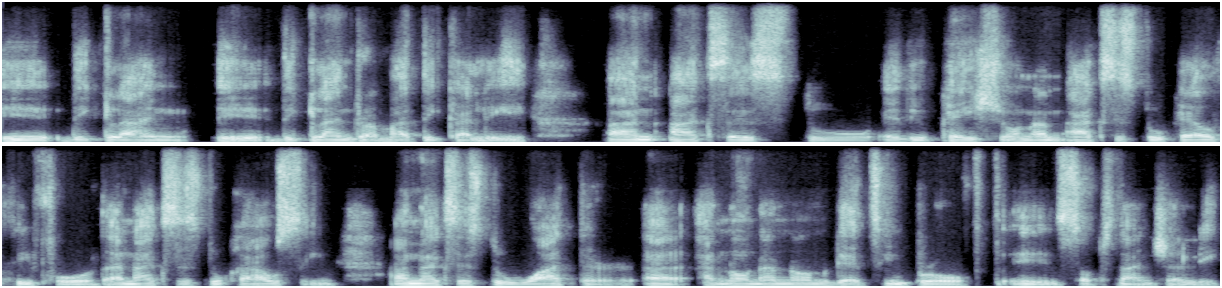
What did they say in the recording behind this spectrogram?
uh, decline uh, decline dramatically and access to education and access to healthy food and access to housing and access to water and on and on gets improved substantially.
